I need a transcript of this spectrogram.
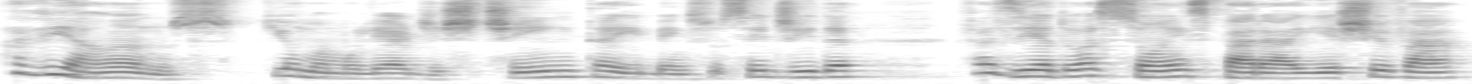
Havia anos que uma mulher distinta e bem-sucedida fazia doações para a yeshiva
